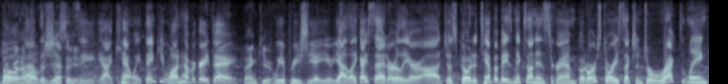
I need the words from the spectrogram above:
boat of the it. Ship and see. see. Yeah, I can't wait. Thank you, Juan. Have a great day. Thank you. We appreciate you. Yeah, like I said earlier, uh, just go to Tampa Bay's Mix on Instagram, go to our story section, direct link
